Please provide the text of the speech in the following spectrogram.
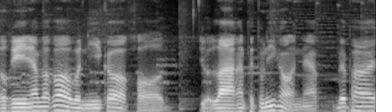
โอเคนะครับแล้วก็วันนี้ก็ขอลากันไปตรงนี้ก่อนนะครับบ๊ายบาย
